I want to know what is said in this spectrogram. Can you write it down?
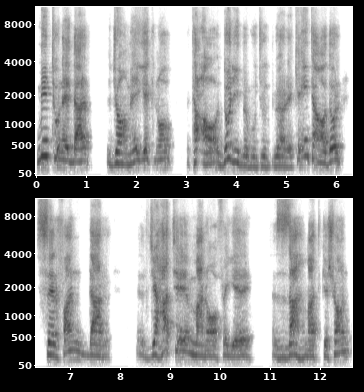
می‌تونه در جامعه یک نوع تعادلی به وجود بیاره که این تعادل صرفا در جهت منافع زحمتکشان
